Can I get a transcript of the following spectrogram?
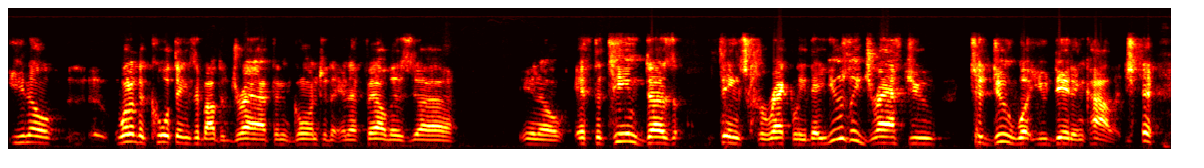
you know, one of the cool things about the draft and going to the NFL is, uh, you know, if the team does things correctly, they usually draft you to do what you did in college.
